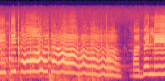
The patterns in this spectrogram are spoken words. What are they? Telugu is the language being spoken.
కురిసిపోదా పగలే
